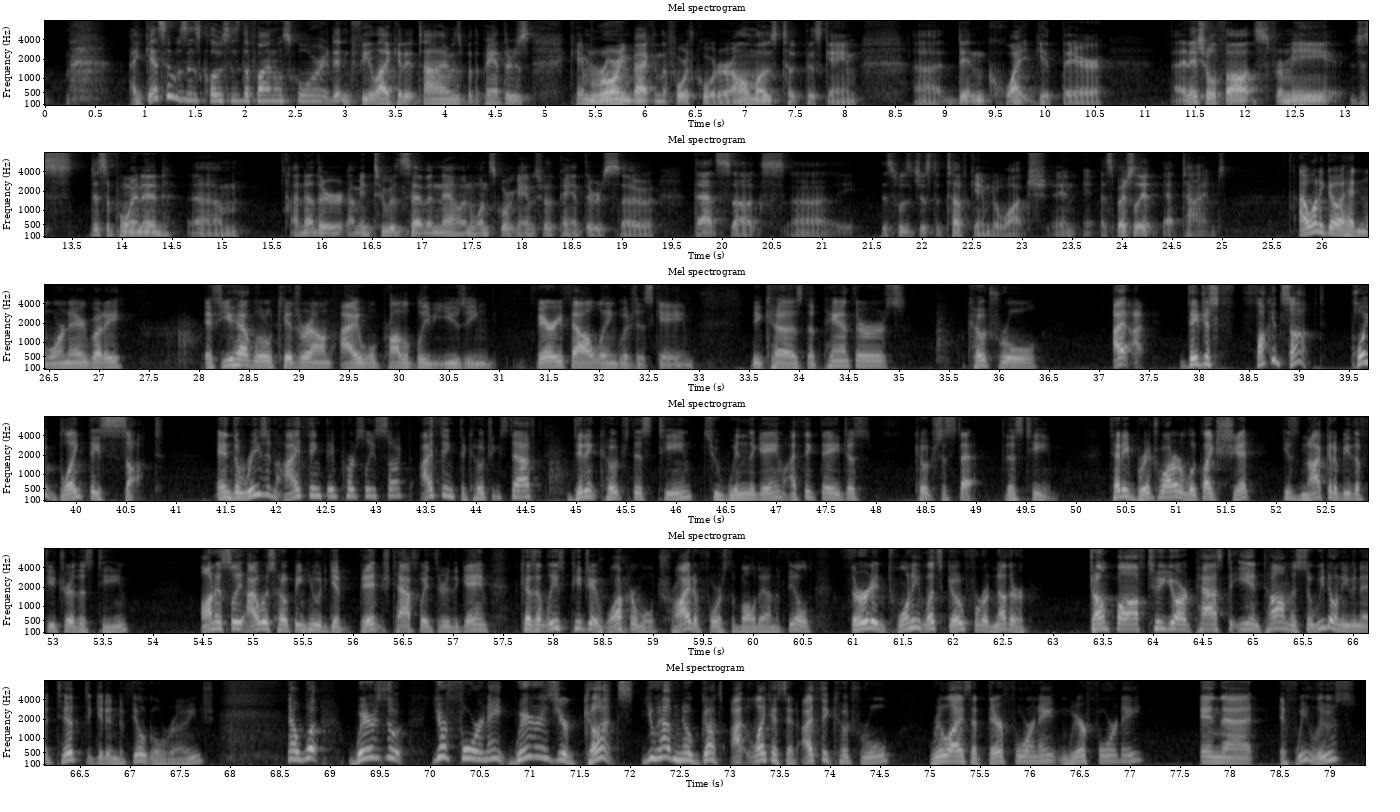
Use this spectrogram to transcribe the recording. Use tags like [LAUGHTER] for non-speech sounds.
I guess it was as close as the final score. It didn't feel like it at times, but the Panthers came roaring back in the fourth quarter, almost took this game, uh, didn't quite get there. initial thoughts for me, just disappointed. Um, another, I mean, two and seven now in one score games for the Panthers, so that sucks. Uh, this was just a tough game to watch, and especially at, at times. I want to go ahead and warn everybody if you have little kids around, I will probably be using very foul language this game because the Panthers, Coach Rhule, I, I they just fucking sucked. Point blank, they sucked. And the reason I think they personally sucked, I think the coaching staff didn't coach this team to win the game. I think they just coached sta- this team. Teddy Bridgewater looked like shit. He's not going to be the future of this team. Honestly, I was hoping he would get benched halfway through the game because at least PJ mm-hmm. Walker will try to force the ball down the field. Third and 20, let's go for another dump off two yard pass to Ian Thomas so we don't even attempt to get into field goal range. Now, what, where's the, you're four and eight. Where is your guts? You have no guts. I, like I said, I think Coach Rhule realized that they're four and eight and we're four and eight, and that if we lose,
